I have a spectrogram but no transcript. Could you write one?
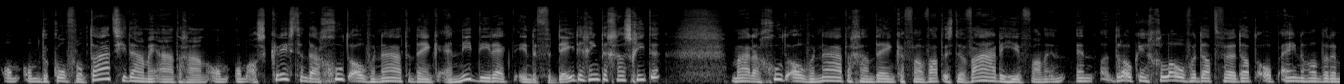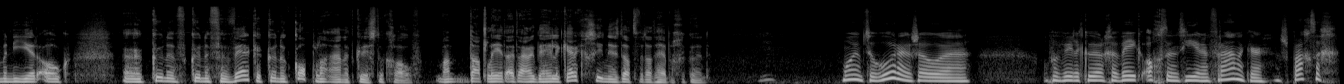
om, om, de confrontatie daarmee aan te gaan. Om, om als christen daar goed over na te denken. En niet direct in de verdediging te gaan schieten. Maar daar goed over na te gaan denken van wat is de waarde hiervan. En, en er ook in geloven dat we dat op een of andere manier ook uh, kunnen, kunnen verwerken, kunnen koppelen aan het christelijk geloof. Want dat leert uiteindelijk de hele kerkgeschiedenis dat we dat hebben gekund. Mooi om te horen, zo uh, op een willekeurige weekochtend hier in Franeker. Dat is prachtig.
